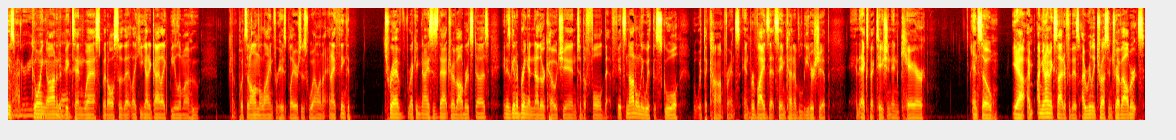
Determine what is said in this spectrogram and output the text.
is camaraderie going on in the Big Ten West, but also that like you got a guy like Bielema who kind of puts it all on the line for his players as well. And I, and I think that Trev recognizes that Trev Alberts does, and is going to bring another coach in to the fold that fits not only with the school but with the conference and mm-hmm. provides that same kind of leadership and expectation and care. And so, yeah, I'm, I mean, I'm excited for this. I really trust in Trev Alberts,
